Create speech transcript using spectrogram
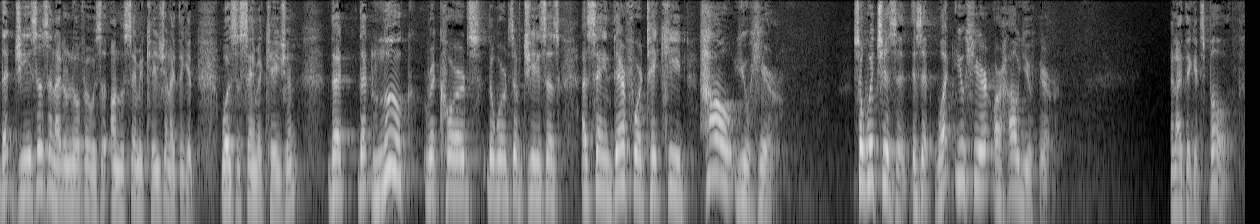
that Jesus, and I don't know if it was on the same occasion, I think it was the same occasion, that, that Luke records the words of Jesus as saying, Therefore, take heed how you hear. So, which is it? Is it what you hear or how you hear? And I think it's both.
